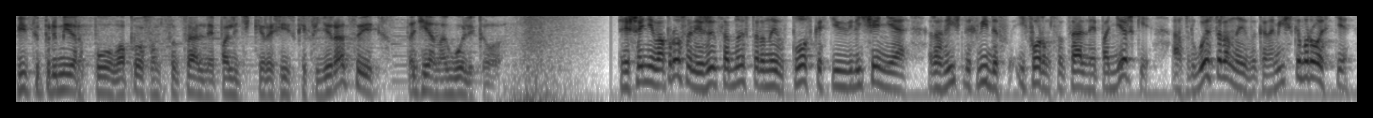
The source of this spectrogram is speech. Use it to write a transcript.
вице-премьер по вопросам социальной политики Российской Федерации Татьяна Голикова. Решение вопроса лежит с одной стороны в плоскости увеличения различных видов и форм социальной поддержки, а с другой стороны в экономическом росте.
